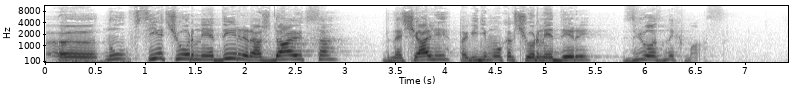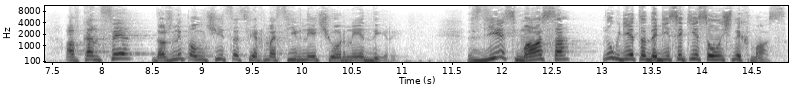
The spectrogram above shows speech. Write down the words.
Э, ну, все черные дыры рождаются вначале, по-видимому, как черные дыры звездных масс. А в конце должны получиться сверхмассивные черные дыры. Здесь масса, ну, где-то до 10 солнечных масс.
